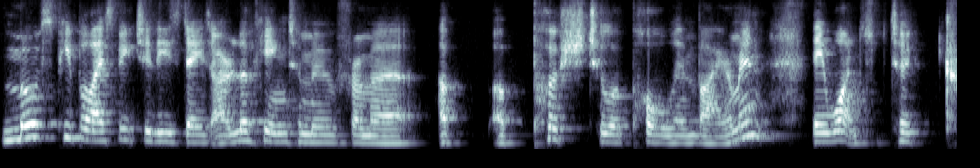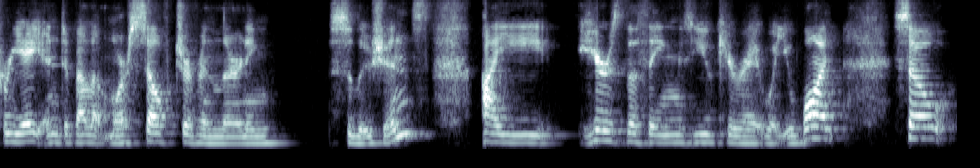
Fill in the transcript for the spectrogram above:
most people i speak to these days are looking to move from a, a a push to a pull environment. They want to create and develop more self driven learning solutions, i.e., here's the things you curate what you want. So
